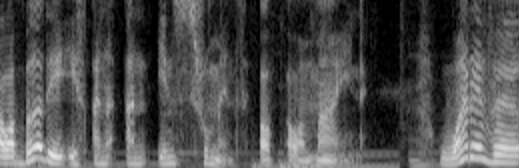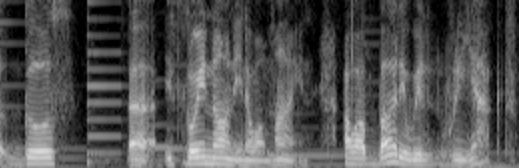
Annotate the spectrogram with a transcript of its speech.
our body is an, an instrument of our mind. Whatever goes uh, is going on in our mind, our body will react.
